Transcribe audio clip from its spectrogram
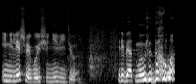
И Милеша его еще не видела. Ребят, мы уже дома.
